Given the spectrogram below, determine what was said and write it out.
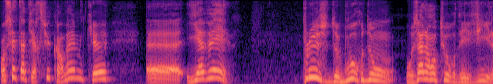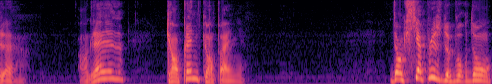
on s'est aperçu quand même que euh, il y avait plus de bourdons aux alentours des villes anglaises qu'en pleine campagne. Donc s'il y a plus de bourdons,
